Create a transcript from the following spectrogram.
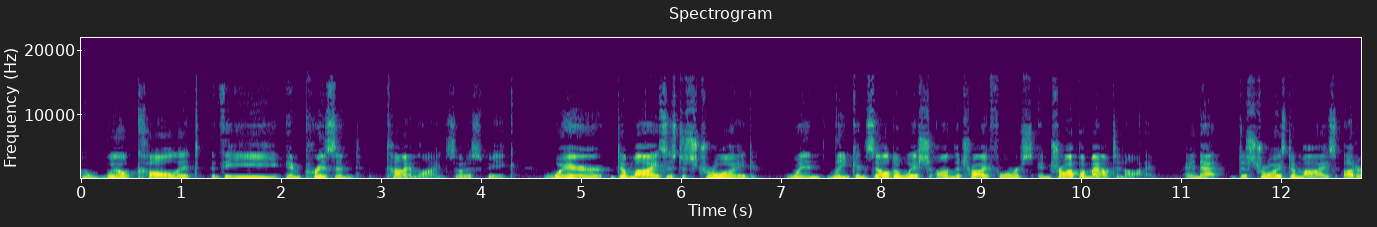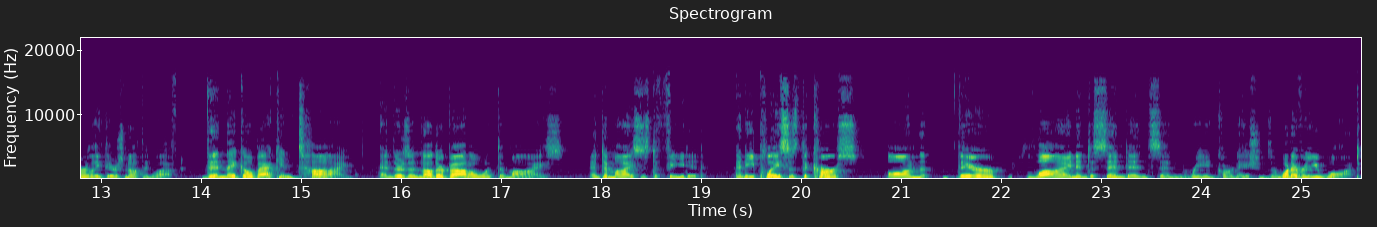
we'll call it the imprisoned timeline, so to speak, where Demise is destroyed when Link and Zelda wish on the Triforce and drop a mountain on him. and that destroys Demise utterly. There's nothing left. Then they go back in time, and there's another battle with Demise, and Demise is defeated, and he places the curse on their line and descendants and reincarnations and whatever you want.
